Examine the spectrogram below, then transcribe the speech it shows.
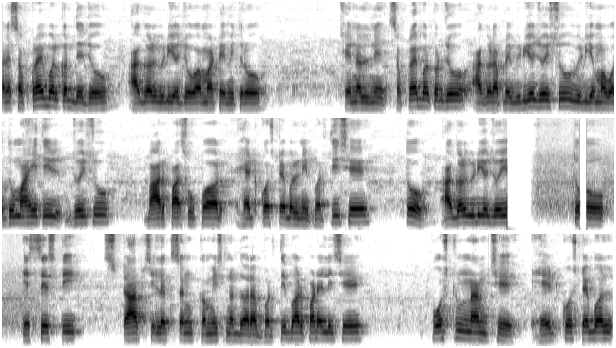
અને સબસ્ક્રાઈબર કરી દેજો. આગળ વીડિયો જોવા માટે મિત્રો, ચેનલને સબસ્ક્રાઈબર કરજો. આગળ આપણે વીડિયો જોઈશું, વિડીયોમાં વધુ માહિતી જોઈશું. બાર પાસ ઉપર હેડ કોન્સ્ટેબલની ભરતી છે. તો આગળ વીડિયો જોઈએ. તો એસએસટી સ્ટાફ સિલેક્શન કમિશનર દ્વારા ભરતી બહાર પાડેલી છે. પોસ્ટનું નામ છે હેડ કોન્સ્ટેબલ.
